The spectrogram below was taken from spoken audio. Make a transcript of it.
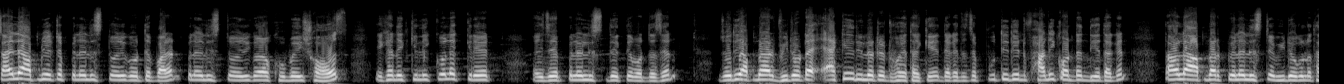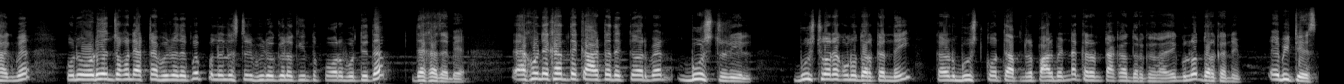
চাইলে আপনি একটা প্লেলিস্ট তৈরি করতে পারেন। প্লেলিস্ট তৈরি করা খুবই সহজ। এখানে ক্লিক করলে ক্রিয়েট এই যে প্লেলিস্ট দেখতে পারতেছেন। যদি আপনার ভিডিওটা একই রিলেটেড হয়ে থাকে, দেখা যাচ্ছে প্রতিদিন ফানি কন্টেন্ট দিয়ে থাকেন, তাহলে আপনার প্লে লিস্টে ভিডিওগুলো থাকবে। কোনো অডিয়েন্স যখন একটা ভিডিও দেখবে প্লে লিস্টের ভিডিওগুলো কিন্তু পরবর্তীতে দেখা যাবে। এখন এখান থেকে আরেকটা দেখতে পারবেন বুস্ট রিল বুস্ট করার কোনো দরকার নেই, কারণ বুস্ট করতে আপনারা পারবেন না, কারণ টাকার দরকার হয়, এগুলো দরকার নেই। এবি টেস্ট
